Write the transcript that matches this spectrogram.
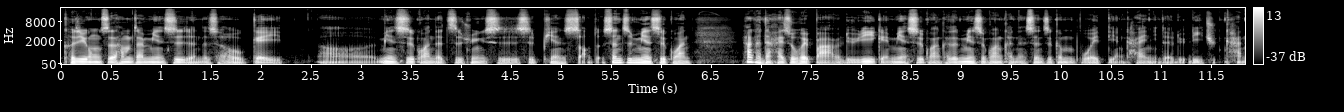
科技公司他们在面试人的时候，给呃面试官的资讯是是偏少的，甚至面试官他可能还是会把履历给面试官，可是面试官可能甚至根本不会点开你的履历去看。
